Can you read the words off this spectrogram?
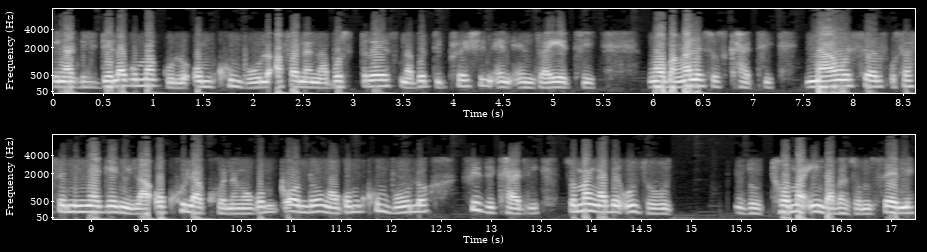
ingakulidela kumagulo omkhumbulo afana nabo-stress nabo-depression and anxiety ngoba ngaleso sikhathi nawe self usaseminyakeni la okhula khona ngokomqondo ngokomkhumbulo physically so mangabe uzo zothoma indaba zomseme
